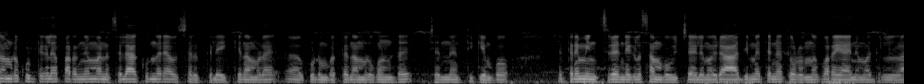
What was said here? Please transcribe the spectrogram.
നമ്മുടെ കുട്ടികളെ പറഞ്ഞ് മനസ്സിലാക്കുന്ന ഒരു അവസരത്തിലേക്ക് നമ്മുടെ കുടുംബത്തെ നമ്മൾ കൊണ്ട് ചെന്നെത്തിക്കുമ്പോൾ ഇത്തരം ഇൻസിഡന്റുകൾ സംഭവിച്ചാലും അവർ ആദ്യമേ തന്നെ തുറന്നു പറയാനും അതിലുള്ള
